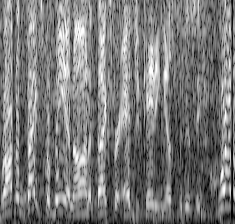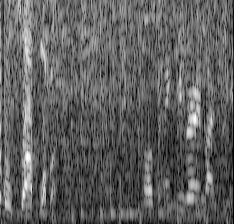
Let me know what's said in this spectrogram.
Robin, thanks for being on and thanks for educating us to this incredible supplement. Well, thank you very much.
